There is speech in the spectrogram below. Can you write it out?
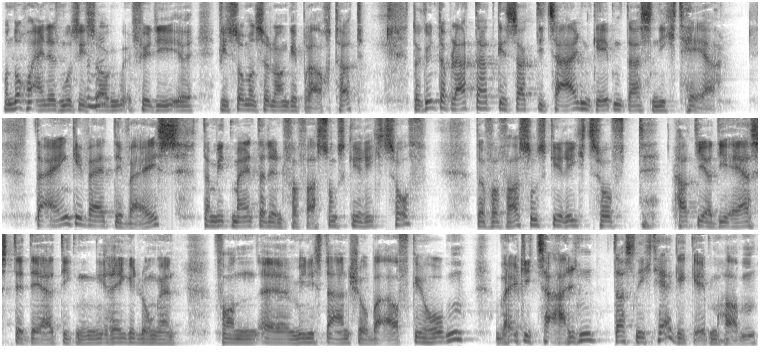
Und noch eines muss ich mhm. sagen, für die, äh, wieso man so lange gebraucht hat. Der Günter Platter hat gesagt, die Zahlen geben das nicht her. Der Eingeweihte weiß, damit meint er den Verfassungsgerichtshof, der Verfassungsgerichtshof hat ja die erste derartigen Regelungen von äh, Minister Anschober aufgehoben, weil die Zahlen das nicht hergegeben haben.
